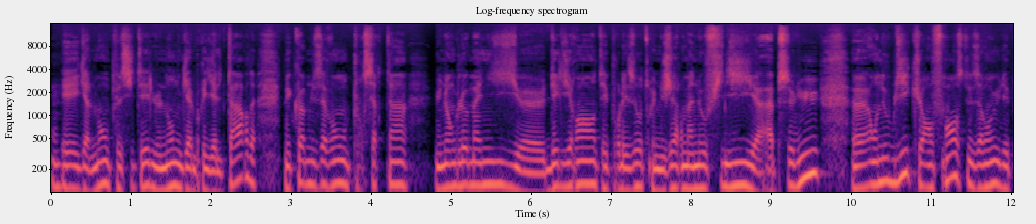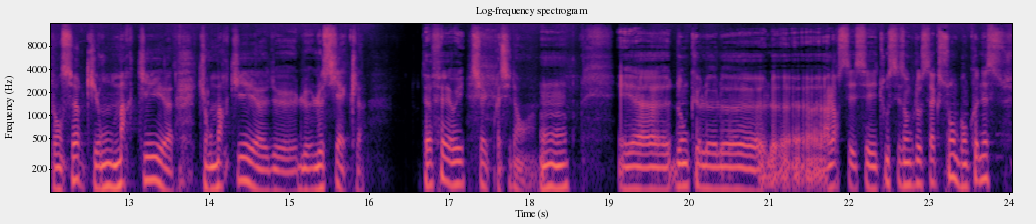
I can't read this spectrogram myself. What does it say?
Mmh. Et également, on peut citer le nom de Gabriel Tarde, mais comme nous avons pour certains une anglomanie euh, délirante et pour les autres une germanophilie absolue, euh, on oublie qu'en France nous avons eu des penseurs qui ont marqué, euh, qui ont marqué le, siècle. Tout à fait, oui. Le siècle précédent. Hein. Mmh. Et euh, donc le, le, le alors c'est tous ces anglo-saxons, bon connaissent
